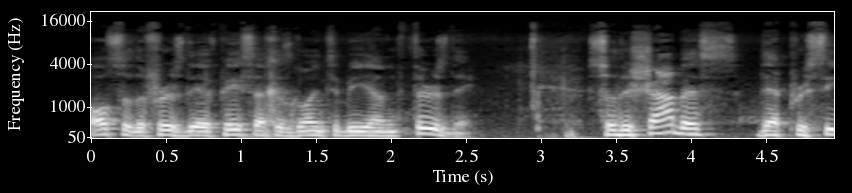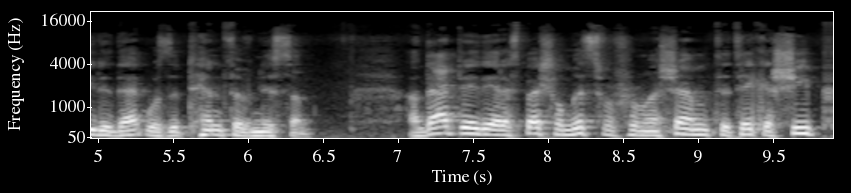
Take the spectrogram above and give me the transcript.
Also, the first day of Pesach is going to be on Thursday. So the Shabbos that preceded that was the 10th of Nisan. On that day, they had a special mitzvah from Hashem to take a sheep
